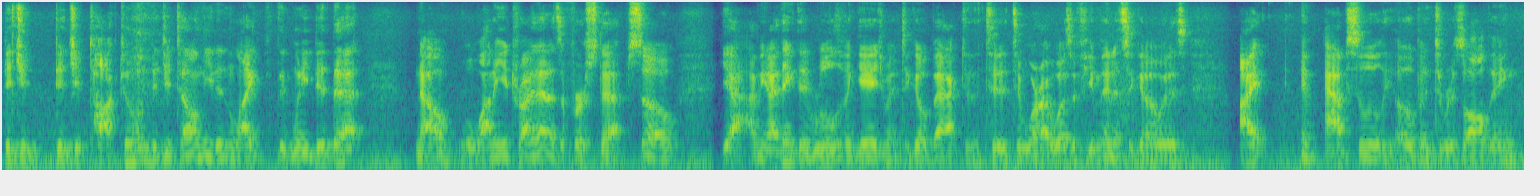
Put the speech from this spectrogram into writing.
did you did you talk to him? Did you tell him you didn't like when he did that? No. Well, why don't you try that as a first step? So. Yeah, I mean, I think the rules of engagement to go back to, the, to, to where I was a few minutes ago is I am absolutely open to resolving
